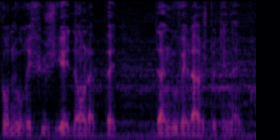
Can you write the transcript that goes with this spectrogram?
pour nous réfugier dans la paix d'un nouvel âge de ténèbres.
